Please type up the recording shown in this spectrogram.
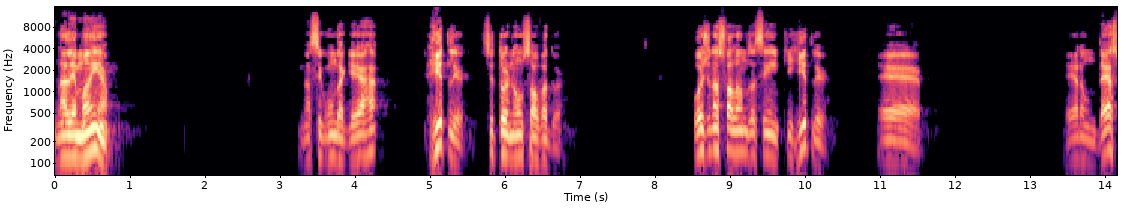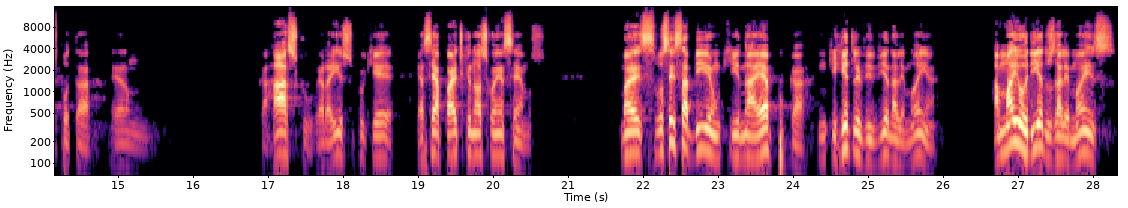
Na Alemanha, na Segunda Guerra, Hitler se tornou um salvador. Hoje nós falamos assim que Hitler é, era um déspota, era um carrasco, era isso, porque essa é a parte que nós conhecemos. Mas vocês sabiam que na época em que Hitler vivia na Alemanha, a maioria dos alemães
